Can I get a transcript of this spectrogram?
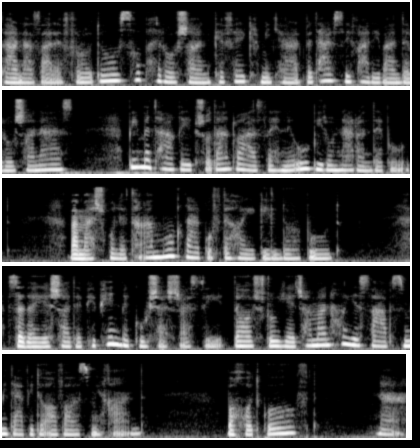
در نظر فرودو صبح روشن که فکر می کرد به ترسی فریبنده روشن است بیم تعقیب شدن را از ذهن او بیرون نرانده بود و مشغول تعمق در گفته های گیلدور بود. صدای شاد پیپین به گوشش رسید داشت روی چمنهای سبز میدوید و آواز می‌خواند با خود گفت نه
